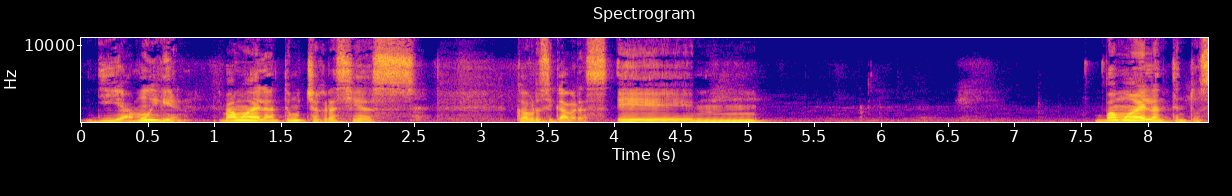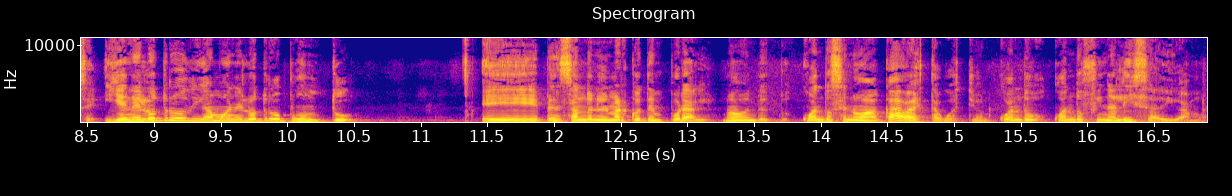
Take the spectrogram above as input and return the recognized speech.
Ya, muy bien. Vamos adelante. Muchas gracias, cabros y cabras. Em, vamos adelante entonces. Y en el otro, digamos, en el otro punto, eh, pensando en el marco temporal, ¿no? ¿Cuándo se nos acaba esta cuestión? ¿Cuándo, ¿cuándo finaliza, digamos?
